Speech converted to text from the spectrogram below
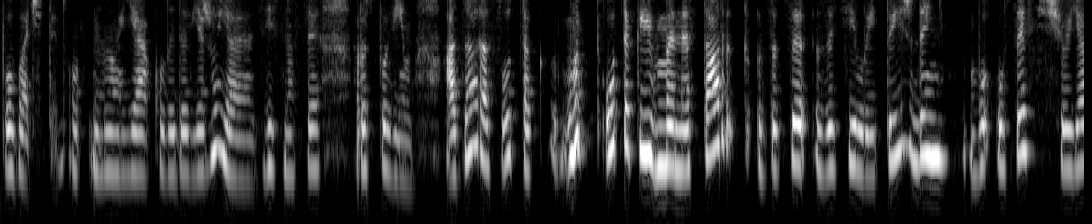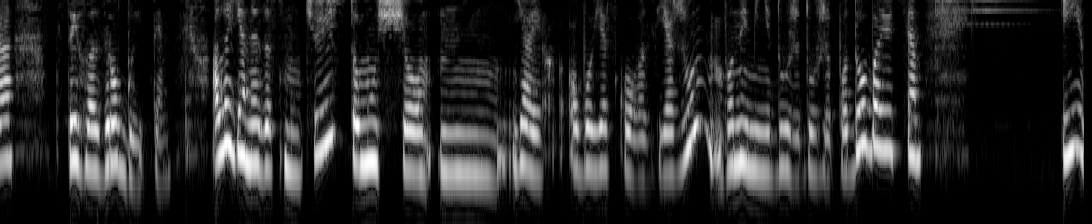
Побачите, ну, я коли дов'яжу, я, звісно, все розповім. А зараз от, так, от, от такий в мене старт за це, за цілий тиждень, бо усе, що я встигла зробити. Але я не засмучуюсь, тому що я їх обов'язково зв'яжу, вони мені дуже-дуже подобаються і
